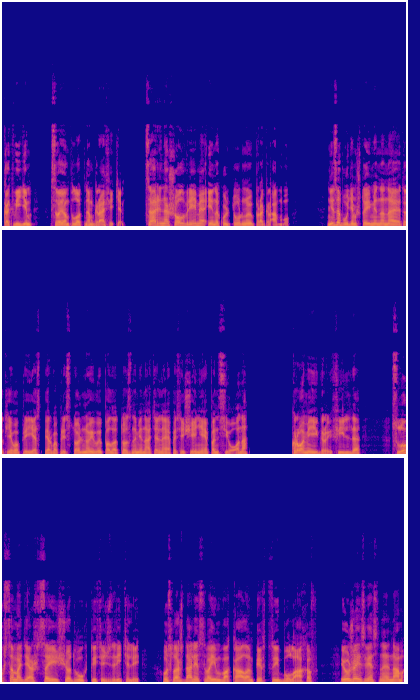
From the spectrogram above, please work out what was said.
Как видим, в своем плотном графике царь нашел время и на культурную программу. Не забудем, что именно на этот его приезд первопрестольную и выпало то знаменательное посещение пансиона. Кроме игры Фильда, слух самодержца и еще двух тысяч зрителей услаждали своим вокалом певцы Булахов и уже известная нам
